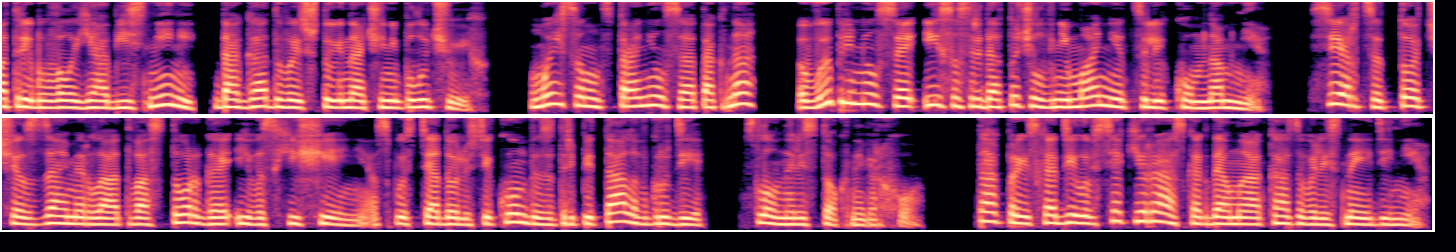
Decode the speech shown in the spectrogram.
Потребовала я объяснений, догадываясь, что иначе не получу их. Мейсон отстранился от окна, выпрямился и сосредоточил внимание целиком на мне. Сердце тотчас замерло от восторга и восхищения, спустя долю секунды затрепетало в груди, словно листок наверху. Так происходило всякий раз, когда мы оказывались наедине.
